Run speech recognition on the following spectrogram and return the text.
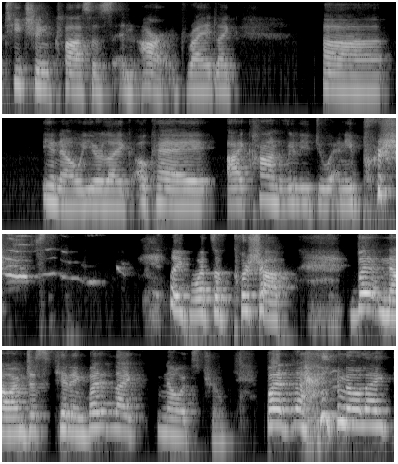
teaching classes in art, right? Like, uh, you know, you're like, okay, I can't really do any push-ups. like, what's a push-up? But no, I'm just kidding. But like, no, it's true. But you know, like,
